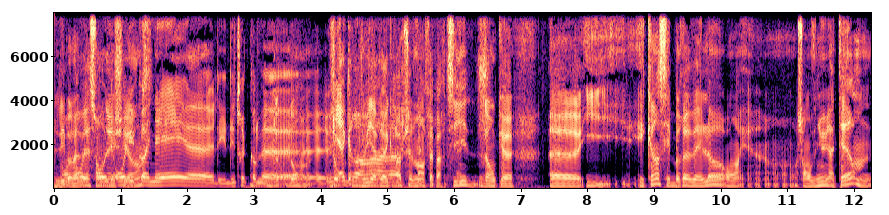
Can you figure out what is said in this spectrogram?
Les brevets on, sont on, à on les échéance. connaît, euh, des, des trucs comme euh, Viagra. Viagra absolument en fait partie. Donc, euh, euh, il- et quand ces brevets-là ont- ont- sont venus à terme,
